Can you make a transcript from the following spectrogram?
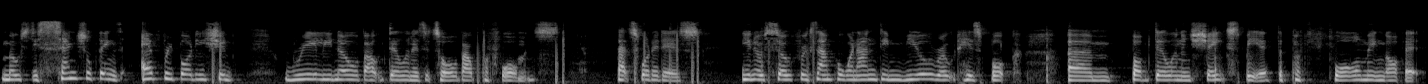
most essential things everybody should really know about Dylan is it's all about performance. That's what it is. You know, so for example, when Andy Muir wrote his book, um, Bob Dylan and Shakespeare, the performing of it,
